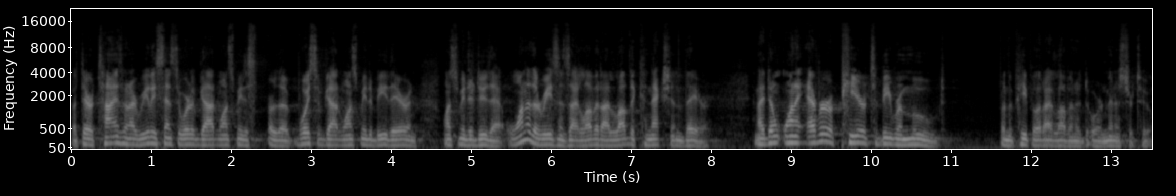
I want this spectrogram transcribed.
but there are times when I really sense the Word of God wants me to, or the voice of God wants me to be there and wants me to do that. One of the reasons I love it, I love the connection there. And I don't want to ever appear to be removed from the people that I love and adore and minister to.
